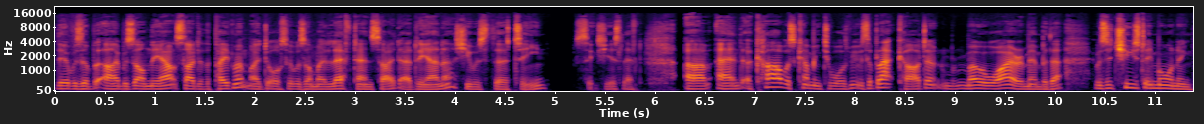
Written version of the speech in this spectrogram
There was a. I was on the outside of the pavement. My daughter was on my left hand side. Adriana, she was thirteen. Six years left, um, and a car was coming towards me. It was a black car. I don't know why I remember that. It was a Tuesday morning.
